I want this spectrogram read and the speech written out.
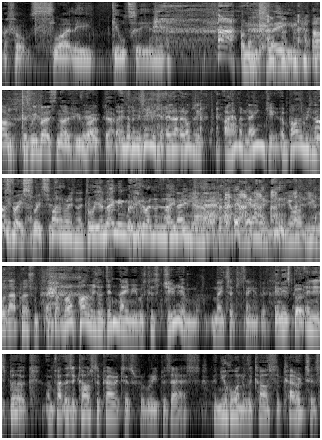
I felt slightly guilty and unclean because um, we both know who wrote that. But, but the thing is, and, obviously, I haven't named you, and part of the reason I That's very sweet part of the reason I didn't, Well, you're naming- we're gonna name I'm me naming you now. I'm naming you. You're, you were that person. But part of the reason I didn't name you was because Julian made such a thing of it In his book? In his book, in fact, there's a cast of characters for Repossessed, and you're one of the cast of characters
